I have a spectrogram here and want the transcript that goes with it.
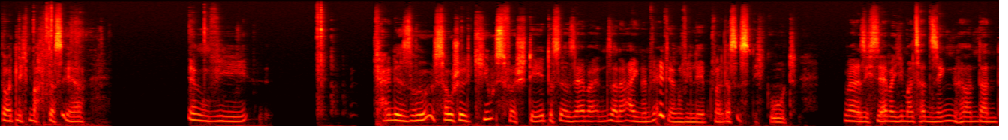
deutlich macht, dass er irgendwie keine so Social Cues versteht, dass er selber in seiner eigenen Welt irgendwie lebt, weil das ist nicht gut. Wenn er sich selber jemals hat singen hören, dann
